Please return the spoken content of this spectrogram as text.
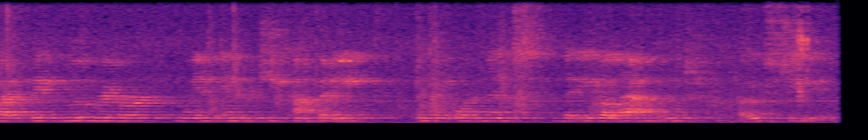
by the Big Blue River Wind Energy Company in the ordinance that you allowed them to propose to you.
